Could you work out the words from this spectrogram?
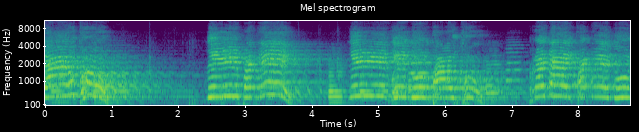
જાઉં છું દિલ્હી પતિ દિલ્હીથી દૂર થાવ છું. હૃદય થકે દૂર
